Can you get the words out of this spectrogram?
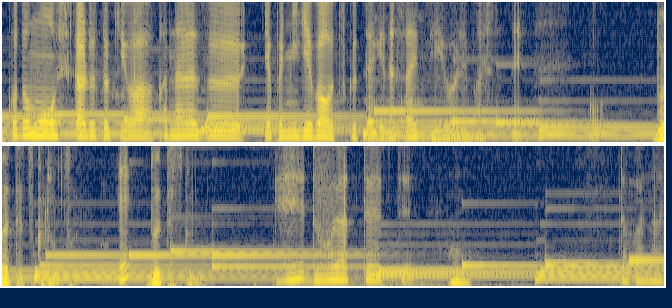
うん。子供を叱る時は必ずやっぱり逃げ場を作ってあげなさいって言われましたね。どうやって作るの？それえ？どうやって作るの？え？どうやってって。うん。だからな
